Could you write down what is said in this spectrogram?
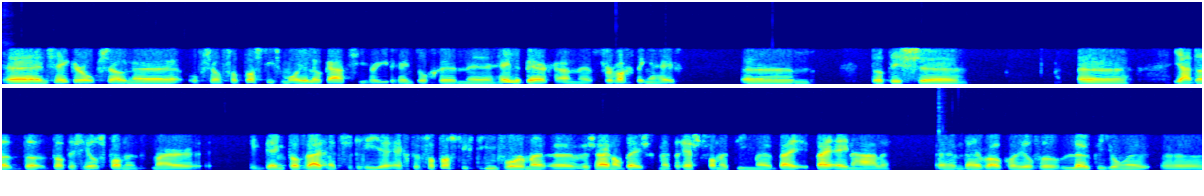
Uh, en zeker op zo'n uh, op zo'n fantastisch mooie locatie waar iedereen toch een uh, hele berg aan verwachtingen heeft. Ehm, dat is, ja, dat, dat, dat is heel spannend. Maar ik denk dat wij met z'n drieën echt een fantastisch team vormen. we zijn al bezig met de rest van het team bij, bijeenhalen. Um, daar hebben we ook al heel veel leuke jonge uh,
